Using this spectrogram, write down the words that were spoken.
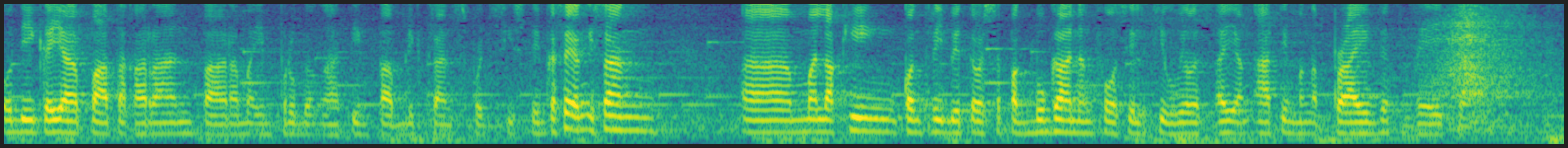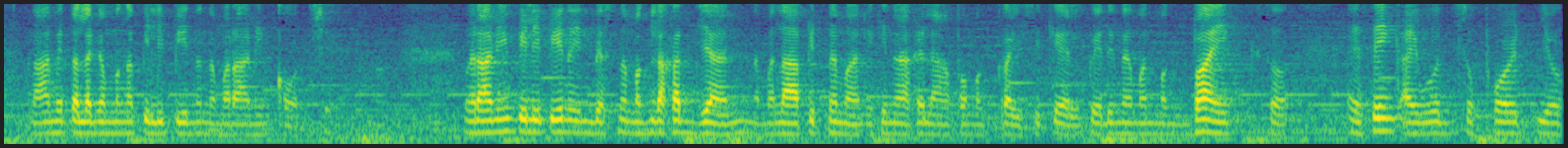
O di kaya patakaran para ma-improve ang ating public transport system. Kasi ang isang uh, malaking contributor sa pagbuga ng fossil fuels ay ang ating mga private vehicles. Marami talagang mga Pilipino na maraming kotse. Maraming Pilipino invest na maglakad dyan, na malapit naman, ikinakailangan pa mag-tricycle. Pwede naman mag-bike. So, I think I would support yung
